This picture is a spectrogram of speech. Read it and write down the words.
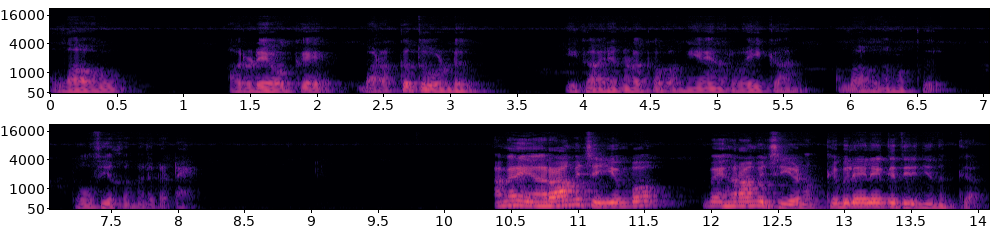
അള്ളാഹു അവരുടെയൊക്കെ വറക്കത്തുകൊണ്ട് ഈ കാര്യങ്ങളൊക്കെ ഭംഗിയായി നിർവഹിക്കാൻ അള്ളാഹു നമുക്ക് തോഫിയൊക്കെ നൽകട്ടെ. അങ്ങനെ എഹ്റാമ് ചെയ്യുമ്പോൾ ഇപ്പോൾ എഹ്റാമ് ചെയ്യണം. കിബിലയിലേക്ക് തിരിഞ്ഞ് നിൽക്കുക.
